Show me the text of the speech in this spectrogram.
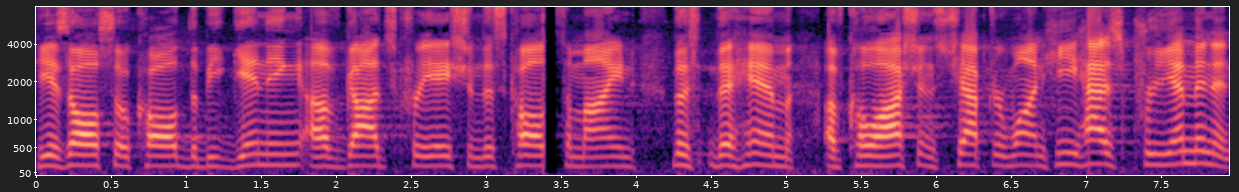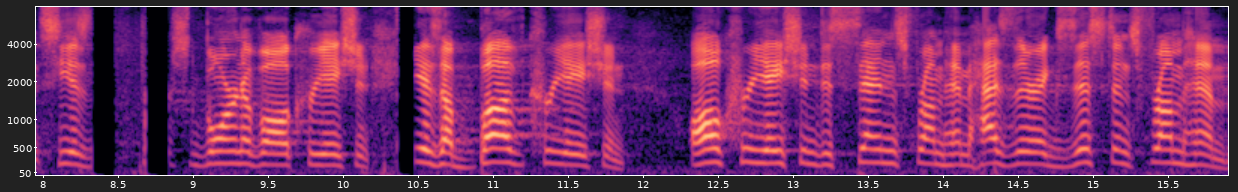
He is also called the beginning of God's creation. This calls to mind the, the hymn of Colossians chapter 1. He has preeminence. He is the firstborn of all creation. He is above creation. All creation descends from him, has their existence from him.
